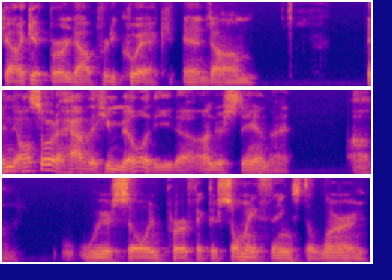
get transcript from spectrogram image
gotta get burned out pretty quick, and um, and also to have the humility to understand that um, we're so imperfect. There's so many things to learn,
